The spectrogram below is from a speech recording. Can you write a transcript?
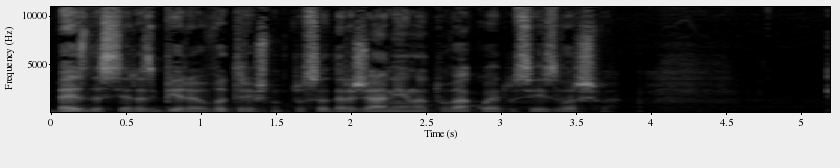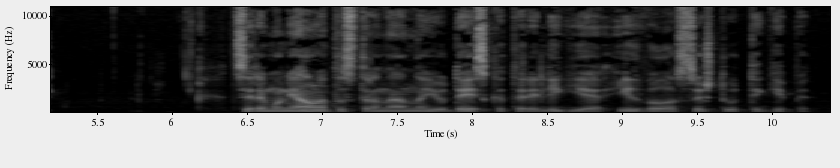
без да се разбира вътрешното съдържание на това, което се извършва. Церемониалната страна на юдейската религия идвала също от Египет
